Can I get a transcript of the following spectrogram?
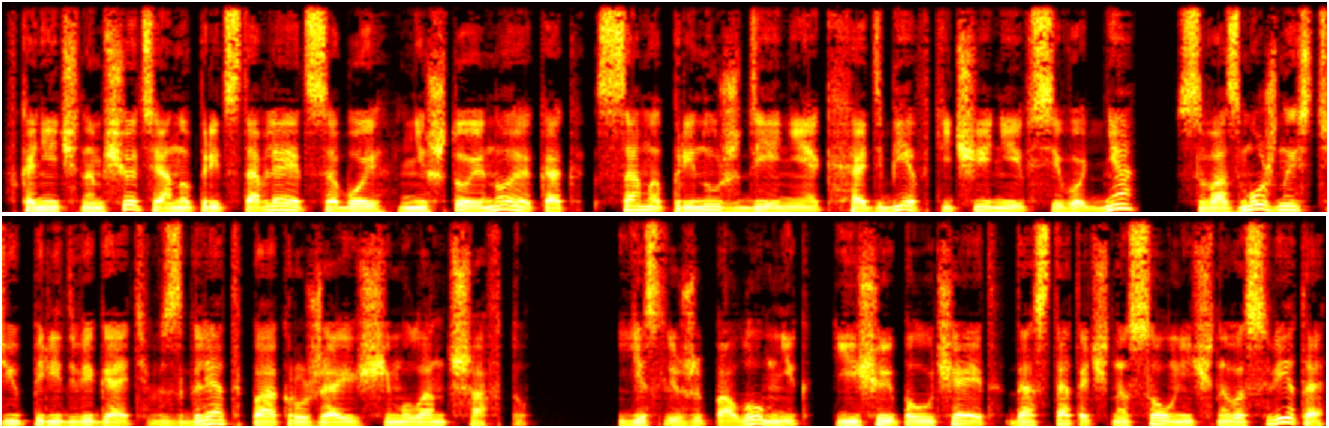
В конечном счете оно представляет собой не что иное, как самопринуждение к ходьбе в течение всего дня с возможностью передвигать взгляд по окружающему ландшафту. Если же паломник еще и получает достаточно солнечного света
